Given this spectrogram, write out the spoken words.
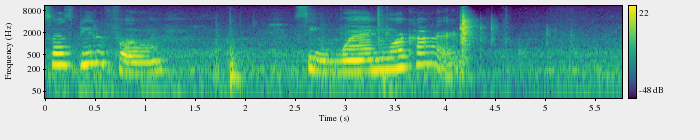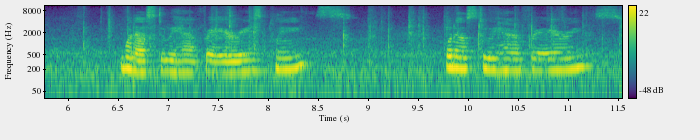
So it's beautiful. See one more card. What else do we have for Aries, please? What else do we have for Aries?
